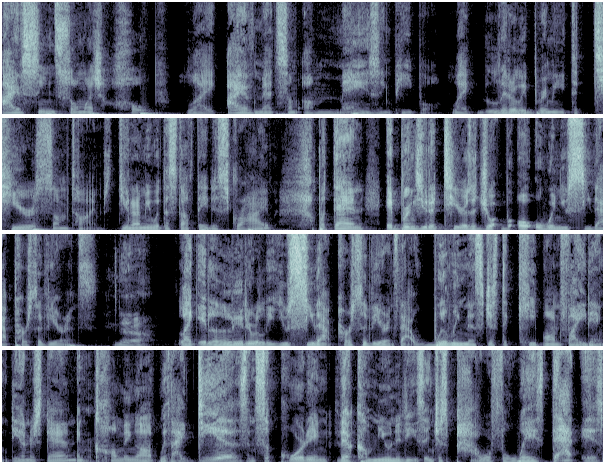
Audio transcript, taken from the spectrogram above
I've seen so much hope. Like, I have met some amazing people. Like, literally bring me to tears sometimes. Do you know what I mean with the stuff they describe? But then it brings you to tears of joy or, or when you see that perseverance. yeah Like it literally, you see that perseverance, that willingness just to keep on fighting. Do you understand? And coming up with ideas and supporting their communities in just powerful ways. That is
